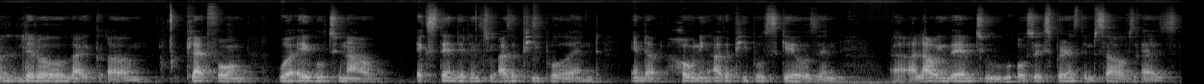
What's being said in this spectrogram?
little like um, platform we're able to now extend it into other people and end up honing other people's skills and uh, allowing them to also experience themselves as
